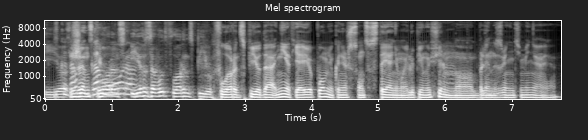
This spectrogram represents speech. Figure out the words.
Ее Сказала Женский. Флоренс, ее зовут Флоренс Пью. Флоренс Пью, да. Нет, я ее помню, конечно, «Солнцестояние» мой любимый фильм, но, блин, извините меня. я-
